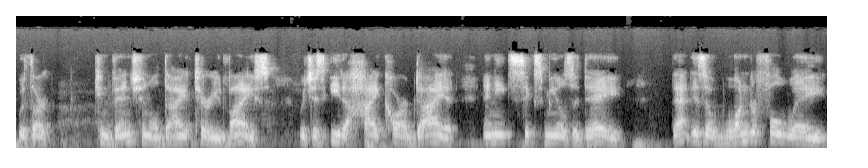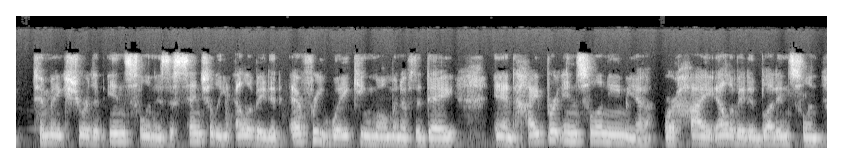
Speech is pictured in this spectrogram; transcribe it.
with our conventional dietary advice, which is eat a high carb diet and eat six meals a day that is a wonderful way to make sure that insulin is essentially elevated every waking moment of the day. And hyperinsulinemia, or high elevated blood insulin,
